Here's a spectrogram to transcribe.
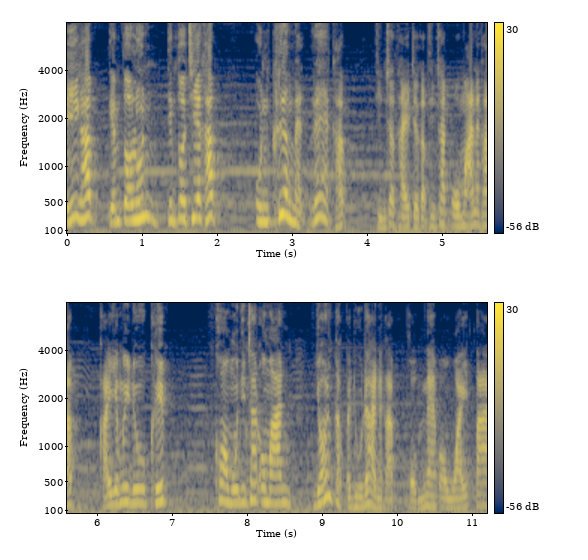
นี้ครับ เตรียมตัวลุ้น เตรียมตัวเชียร์ครับ อุ่นเครื่องแมตช์แรกครับ ทีมชาติไทยเจอกับทีมชาติโอมานนะครับ ใครยังไม่ดูคลิป ข้อมูลทีมชาติโอมานย้อนกลับไปดูได้นะครับ ผมแนบเอาไว้ใต้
